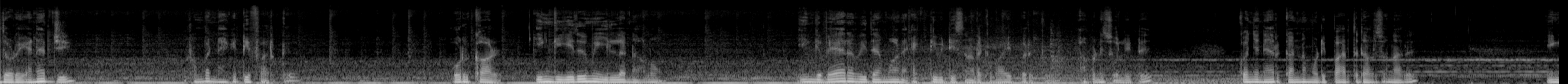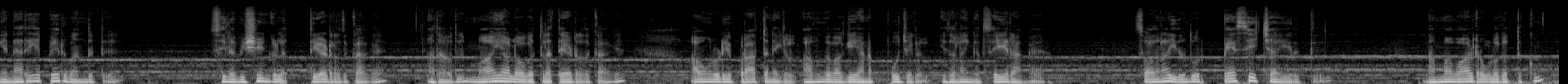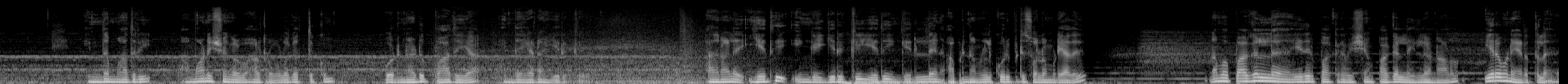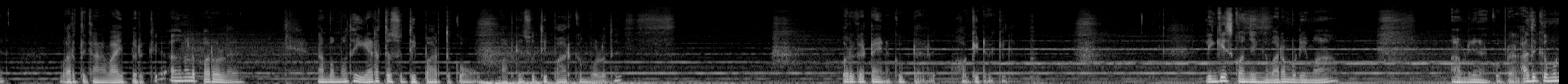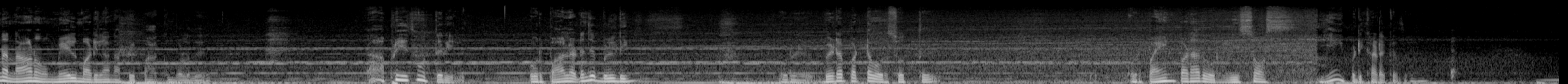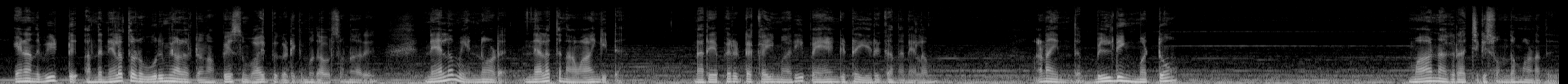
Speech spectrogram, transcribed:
இதோட எனர்ஜி ரொம்ப நெகட்டிவாக இருக்குது ஒரு கால் இங்கே எதுவுமே இல்லைனாலும் இங்கே வேறு விதமான ஆக்டிவிட்டீஸ் நடக்க வாய்ப்பு இருக்குது அப்படின்னு சொல்லிட்டு கொஞ்சம் நேரம் கண்ணை மூடி பார்த்துட்டு அவர் சொன்னார். இங்கே நிறைய பேர் வந்துட்டு சில விஷயங்களை தேடுறதுக்காக அதாவது மாயாலோகத்தில் தேடுறதுக்காக அவங்களுடைய பிரார்த்தனைகள் அவங்க வகையான பூஜைகள் இதெல்லாம் இங்கே செய்கிறாங்க ஸோ அதனால் இது வந்து ஒரு பேசேச்சாக இருக்குது நம்ம வாழ்கிற உலகத்துக்கும் இந்த மாதிரி அமானுஷங்கள் வாழ்கிற உலகத்துக்கும் ஒரு நடுப்பாதையாக இந்த இடம் இருக்குது அதனால் எது இங்கே இருக்குது எது இங்கே இல்லை அப்படின்னு நம்மளால் குறிப்பிட்டு சொல்ல முடியாது. நம்ம பகலில் எதிர்பார்க்குற விஷயம் பகலில் இல்லைனாலும் இரவு நேரத்தில் வரத்துக்கான வாய்ப்பு இருக்குது அதனால் பரவாயில்ல. நம்ம மொதல் இடத்த சுற்றி பார்த்துக்கோம் அப்படின்னு சுற்றி பார்க்கும் பொழுது ஒரு கட்டம் என்னை கூப்பிட்டாரு ஹாக்கி டோக்கில் லிங்கேஷ் கொஞ்சம் இங்கே வர முடியுமா? அப்படின்னு எனக்கு கூப்பிட்டாரு. அதுக்கு முன்னே நானும் மேல் மாடிலாம் நான் போய் பார்க்கும் பொழுது அப்படி எதுவும் தெரியல. ஒரு பாலடைஞ்ச பில்டிங் ஒரு விடப்பட்ட ஒரு சொத்து ஒரு பயன்படாத ஒரு ரிசோர்ஸ் ஏன் இப்படி கிடக்குது? ஏன்னா அந்த வீட்டு அந்த நிலத்தோட உரிமையாளர்கிட்ட நான் பேசும் வாய்ப்பு கிடைக்கும்போது அவர் சொன்னார் நிலம் என்னோட நிலத்தை நான் வாங்கிட்டேன். நிறைய பேர்கிட்ட கை மாறி இப்போ என்கிட்ட இருக்குது அந்த நிலம். ஆனால் இந்த பில்டிங் மட்டும் மாநகராட்சிக்கு சொந்தமானது.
